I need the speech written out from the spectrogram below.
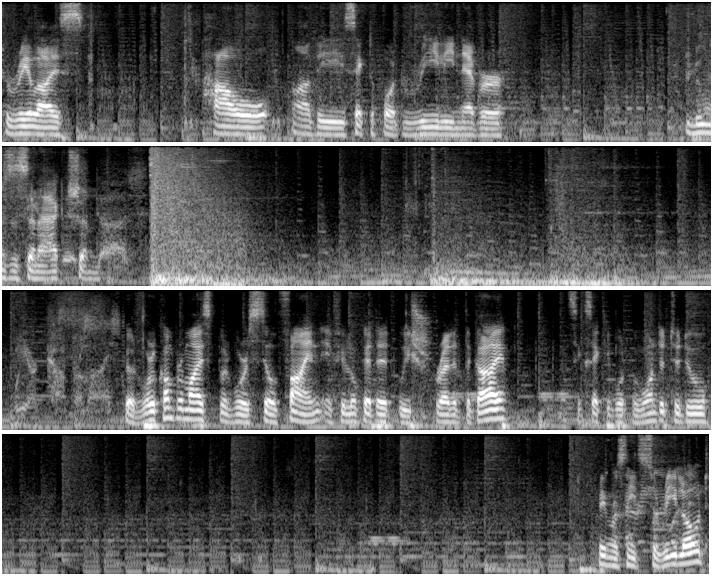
to realize how uh, the sectopod really never loses an action. Good, we're compromised, but we're still fine. If you look at it, we shredded the guy. That's exactly what we wanted to do. Primus needs to reload.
